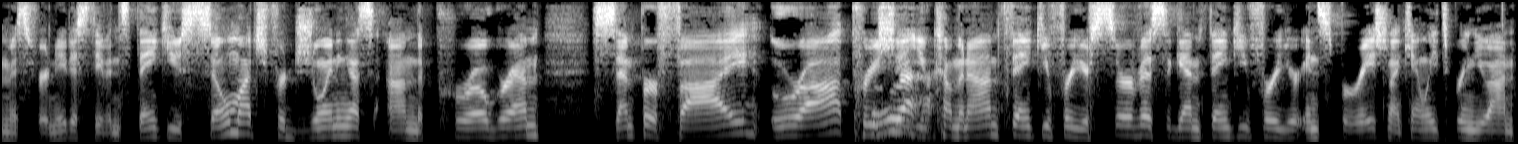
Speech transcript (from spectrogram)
Ms. Vernita Stevens. Thank you so much for joining us on the program. Semper Fi, Oorah. Appreciate you coming on. Thank you for your service. Again, thank you for your inspiration. I can't wait to bring you on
